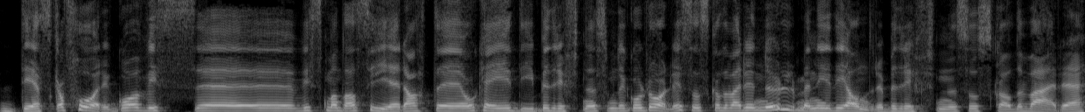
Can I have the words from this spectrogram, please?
det skal foregå hvis, hvis, man da sier at ok, i de bedriftene som det går dårlig, så skal det være null, men i de andre bedriftene så skal det være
